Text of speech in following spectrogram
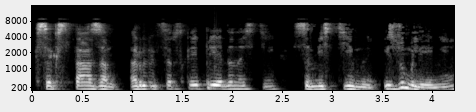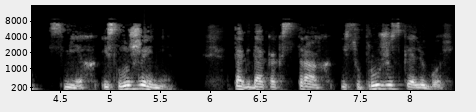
С экстазом рыцарской преданности совместимы изумление, смех и служение, тогда как страх и супружеская любовь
